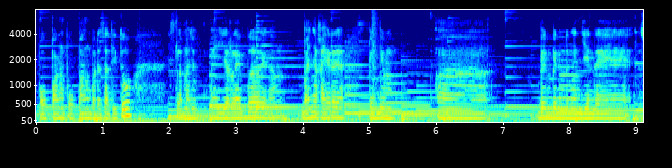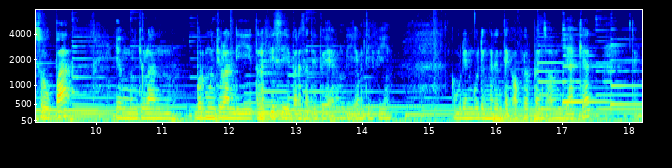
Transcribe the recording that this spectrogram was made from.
popang popang pada saat itu setelah masuk major label ya kan? Banyak akhirnya band-band uh, band-band dengan genre serupa yang munculan bermunculan di televisi pada saat itu ya di MTV kemudian gue dengerin Take Off Your Pants on Jacket. Take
